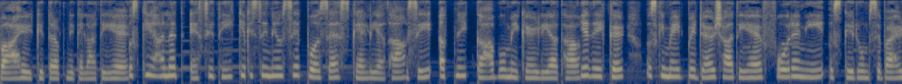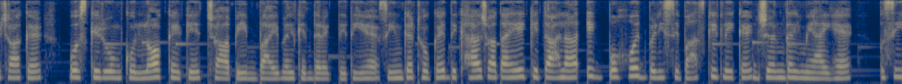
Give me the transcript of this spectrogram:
बाहर की तरफ़ निकल आती है। उसकी हालत ऐसी थी कि किसी ने उसे प्रोसेस कर लिया था। उसे अपने काबू में कर लिया था। ये देखकर उसकी मेट पे डर जाती है। फ़ौरन ही उसके रूम से बाहर जाकर वो उसके रूम को लॉक करके चाबी बाइबल के अंदर रख देती है। सीन कट होकर दिखाया जाता है कि टाला एक बहुत बड़ी सी बास्केट लेकर जंगल में आई है। उसी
